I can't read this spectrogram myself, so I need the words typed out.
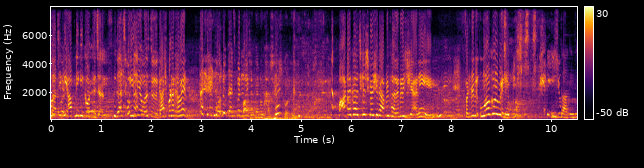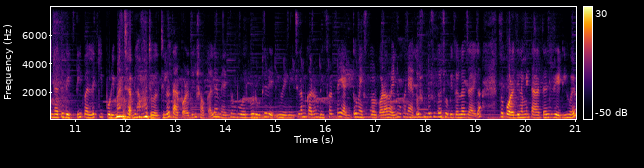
বলছি কি আপনি কি করতে চান? গাছপাটা খাবেন? কেন ঘাস করে? পাটা কাজ কাজ করে সেটা আপনি ভালো করে জানেন। বাট তাহলে উমা করবে নাকি? এই তো আগের দিন রাতে দেখতেই পারলে কি পরিমাণ ছ্যাবলামো চলছিল। তারপরের দিন সকালে আমি একদম ভোর ভোর উঠে রেডি হয়ে নিয়েছিলাম কারণ রিসর্টটাই একদম এক্সপ্লোর করা হয়নি। ওখানে এত সুন্দর সুন্দর ছবি তোলার জায়গা। তো পরের দিন আমি তাড়াতাড়ি রেডি হয়ে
